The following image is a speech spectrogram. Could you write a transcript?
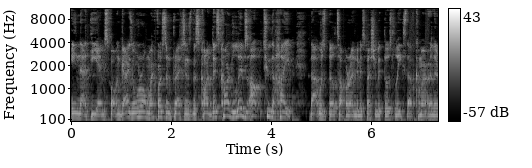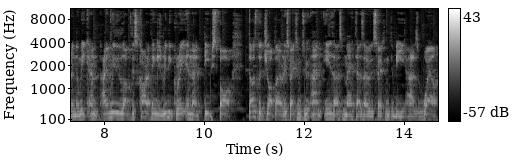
in that DM spot. And guys, overall, my first impressions, this card, this card lives up to the hype that was built up around him, especially with those leaks that have come out earlier in the week. And I really love this card. I think he's really great in that deep spot, does the job that I would expect him to, and is as meta as I would expect him to be as well.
